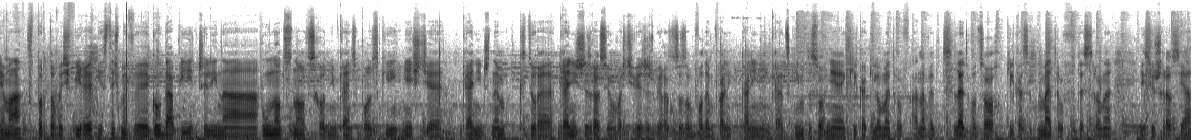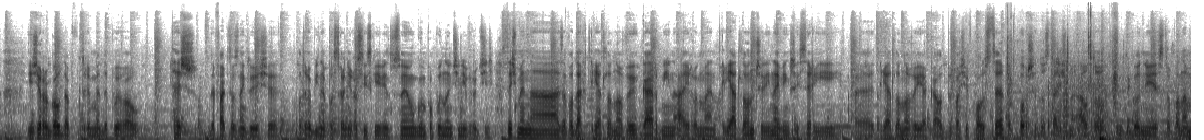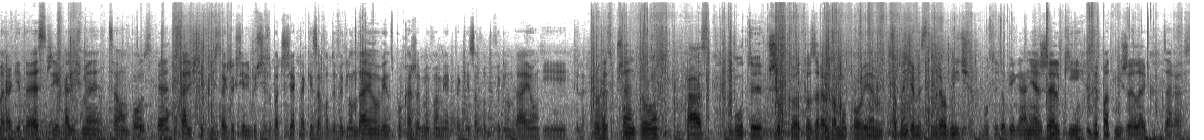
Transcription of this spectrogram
Siema, sportowe świry. Jesteśmy w Gołdapi, czyli na północno-wschodnim krańcu Polski, mieście granicznym, które graniczy z Rosją, właściwie rzecz biorąc to z obwodem Kali- kaliningradzkim. Dosłownie kilka kilometrów, a nawet ledwo co kilkaset metrów w tę stronę jest już Rosja. Jezioro Gołdap, w którym będę pływał, też de facto znajduje się odrobinę po stronie rosyjskiej, więc w sumie mógłbym popłynąć i nie wrócić. Jesteśmy na zawodach triatlonowych Garmin Ironman Triathlon, czyli największej serii e, triatlonowej, jaka odbywa się w Polsce. Od Porsche dostaliśmy auto, w tym tygodniu jest to Panamera GTS. Przyjechaliśmy całą Polskę. Pisaliście w listach, że chcielibyście zobaczyć jak takie zawody wyglądają, więc pokażemy Wam jak takie zawody wyglądają i tyle. Trochę sprzętu, kask, buty, wszystko to zaraz Wam opowiem, co będziemy z tym robić. Buty do biegania, żelki, wypadł mi żelek, zaraz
